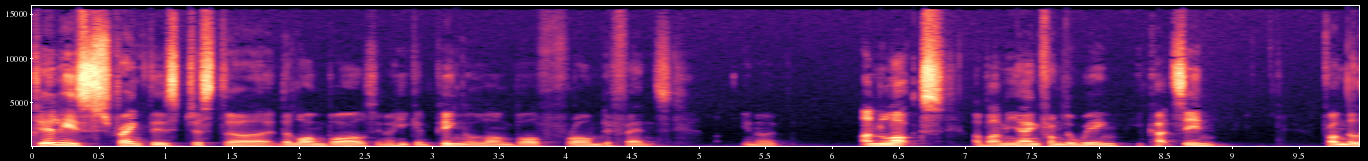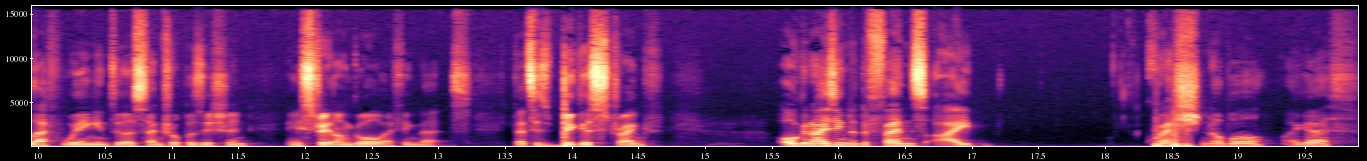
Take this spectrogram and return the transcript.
clearly, his strength is just uh, the long balls. You know, he can ping a long ball from defense. You know, unlocks Aubameyang from the wing. He cuts in from the left wing into a central position, and he's straight on goal. I think that's that's his biggest strength. Organizing the defense, I questionable, I guess.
